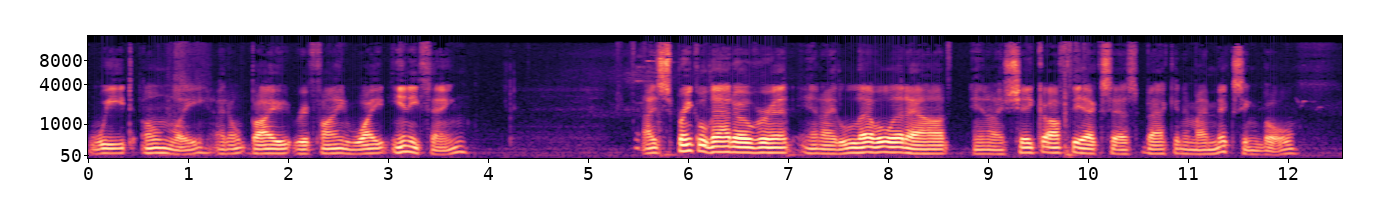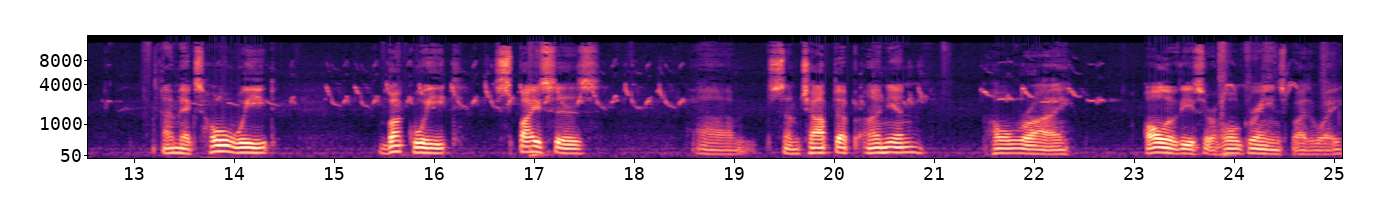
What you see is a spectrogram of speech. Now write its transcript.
wheat only. I don't buy refined white anything. I sprinkle that over it and I level it out and I shake off the excess back into my mixing bowl. I mix whole wheat, buckwheat, spices, um, some chopped up onion, whole rye. All of these are whole grains, by the way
